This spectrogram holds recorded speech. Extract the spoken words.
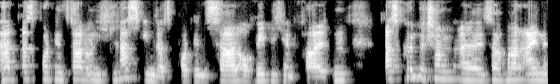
hat das Potenzial und ich lasse ihn das Potenzial auch wirklich entfalten. Das könnte schon, äh, ich sag mal, eine,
